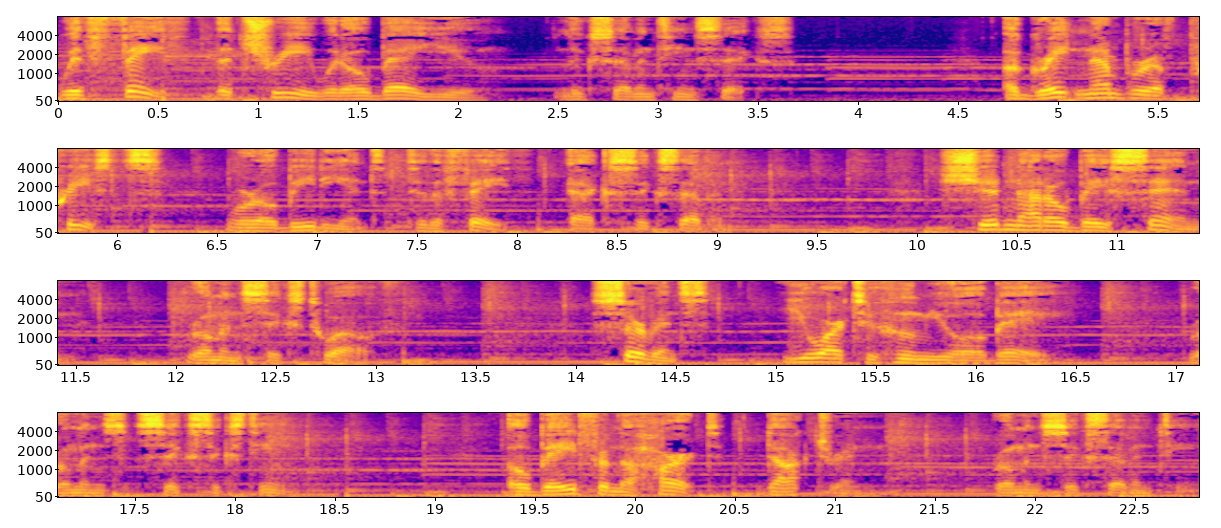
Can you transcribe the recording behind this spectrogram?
With faith the tree would obey you. Luke 17:6. A great number of priests were obedient to the faith, Acts 6:7. Should not obey sin, Romans 6:12. Servants, you are to whom you obey, Romans 6:16. Obeyed from the heart doctrine, Romans 6:17.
